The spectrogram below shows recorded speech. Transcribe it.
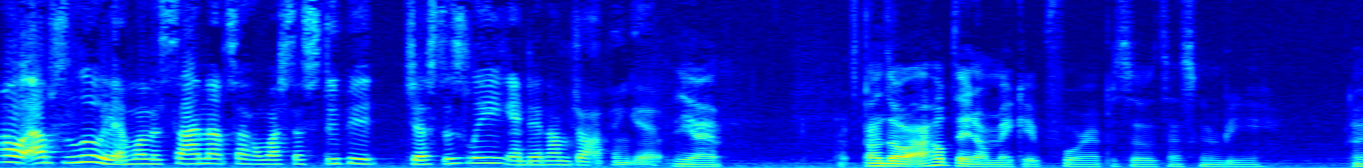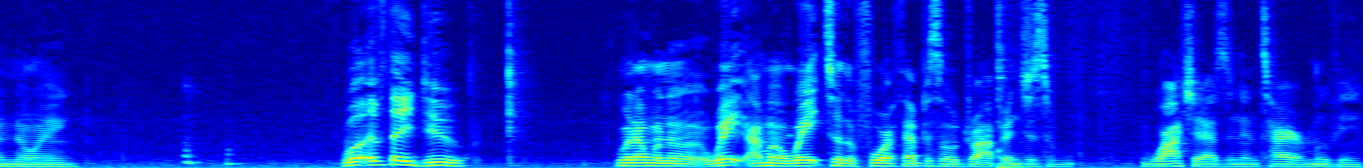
Oh, absolutely. I'm going to sign up so I can watch that stupid Justice League, and then I'm dropping it. Yeah. Although I hope they don't make it four episodes. That's gonna be annoying. Well, if they do, what I'm gonna wait, I'm gonna wait till the fourth episode drop and just watch it as an entire movie.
